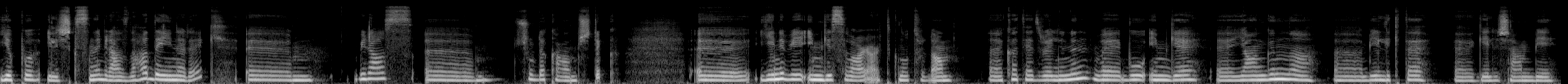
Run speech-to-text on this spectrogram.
yapı ilişkisine biraz daha değinerek e, biraz e, şurada kalmıştık. E, yeni bir imgesi var artık Notre Dame e, Katedrali'nin ve bu imge e, yangınla e, birlikte e, gelişen bir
